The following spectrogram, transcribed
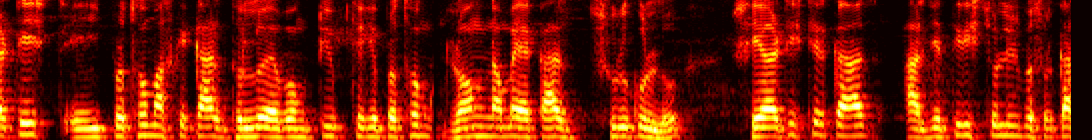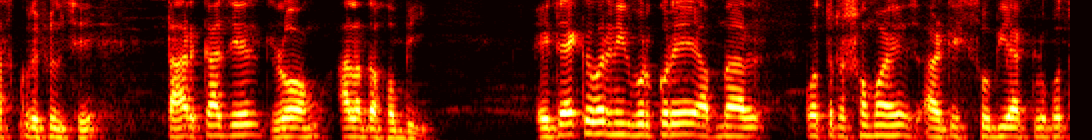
আর্টিস্ট এই প্রথম আজকে কাজ ধরলো এবং টিউব থেকে প্রথম রং নামায় কাজ শুরু করল, সে আর্টিস্টের কাজ আর যে তিরিশ চল্লিশ বছর কাজ করে ফেলছে, তার কাজের রং আলাদা হবেই। এটা একেবারে নির্ভর করে আপনার কতটা সময় আর্টিস্ট ছবি আঁকলো, কত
